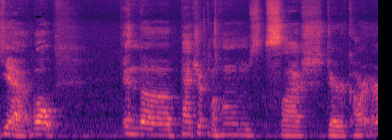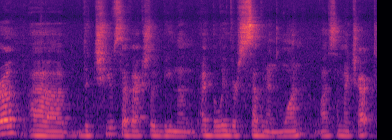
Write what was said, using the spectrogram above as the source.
Yeah, well, in the Patrick Mahomes slash Derek Carr era, uh, the Chiefs have actually beaten them. I believe they're seven and one last time I checked.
